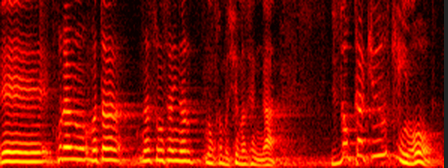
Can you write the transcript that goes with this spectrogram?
えーこれあの、また、夏野さんになるのかもしれませんが、持続化給付金を、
